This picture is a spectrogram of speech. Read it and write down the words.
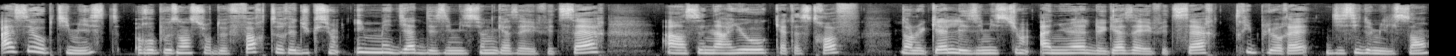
assez optimistes, reposant sur de fortes réductions immédiates des émissions de gaz à effet de serre, à un scénario catastrophe, dans lequel les émissions annuelles de gaz à effet de serre tripleraient d'ici 2100,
